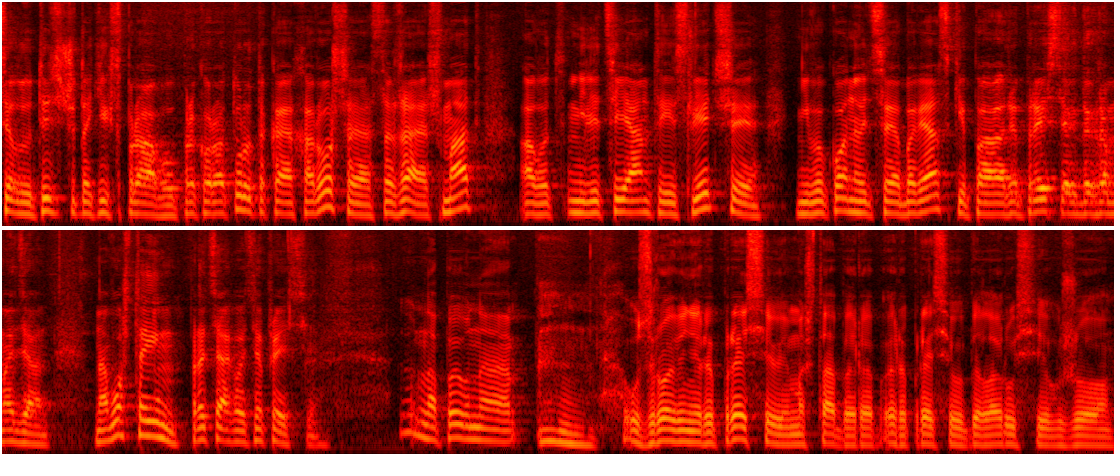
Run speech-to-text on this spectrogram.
целую тысячу таких справаў. Прокуратура такая хорошая сажае шмат а вот міліцыянты і следчыя не выконваюць свае абавязкі па рэпрэсіях да грамадзян. Навошта ім працягваць рэпрэсіі? Ну, напэўна, узровень рэпрэсіяў і маштабы рэпрэсій у Беларусі ўжо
